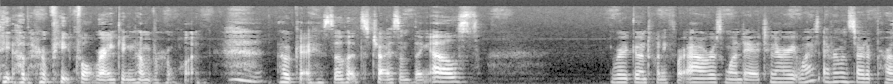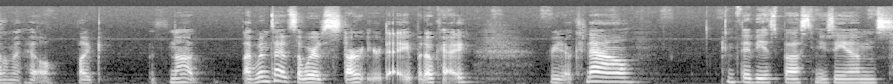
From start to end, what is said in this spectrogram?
the other people ranking number one. Okay, so let's try something else. We're going 24 hours, one day itinerary. Why does everyone start at Parliament Hill? Like, it's not, I wouldn't say it's the to start your day, but okay. Rideau Canal, amphibious bus, museums.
